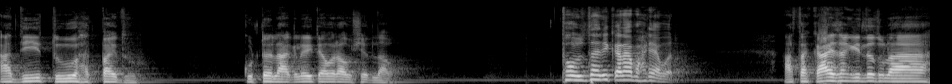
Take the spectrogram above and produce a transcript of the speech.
आधी तू हातपाय धु. कुठं लागलंय त्यावर औषध लाव. फौजदारी करा भाड्यावर. आता काय सांगितलं तुला?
